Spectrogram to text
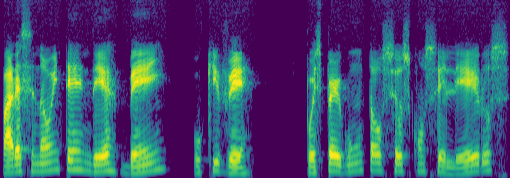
parece não entender bem o que vê, pois pergunta aos seus conselheiros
